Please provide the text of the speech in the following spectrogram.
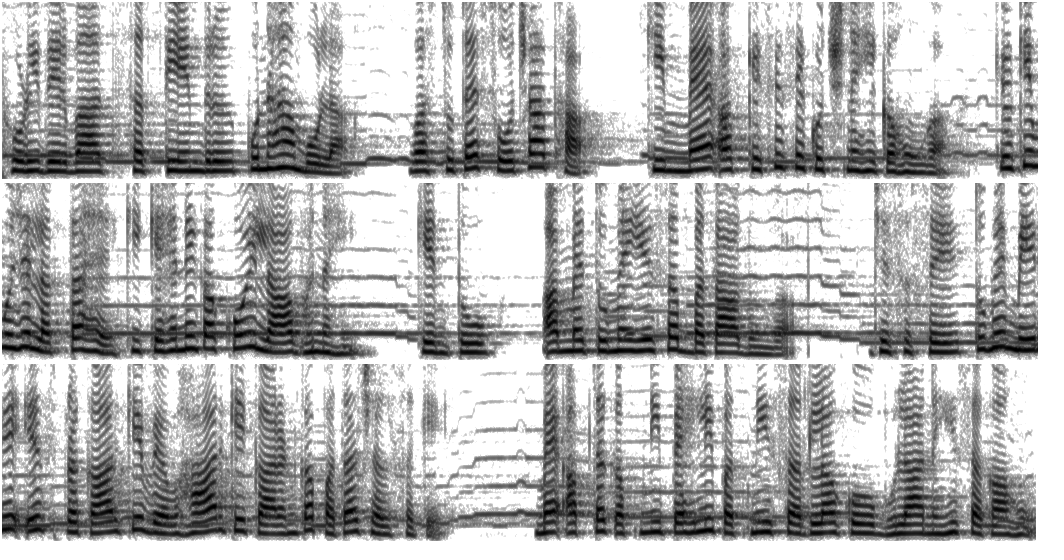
थोड़ी देर बाद सत्येंद्र पुनः बोला, वस्तुतः सोचा था कि मैं अब किसी से कुछ नहीं कहूँगा, क्योंकि मुझे लगता है कि कहने का कोई लाभ नहीं। किंतु अब मैं तुम्हें ये सब बता दूँगा। जिससे तुम्हें मेरे इस प्रकार के व्यवहार के कारण का पता चल सके। मैं अब तक अपनी पहली पत्नी सरला को भुला नहीं सका हूँ।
